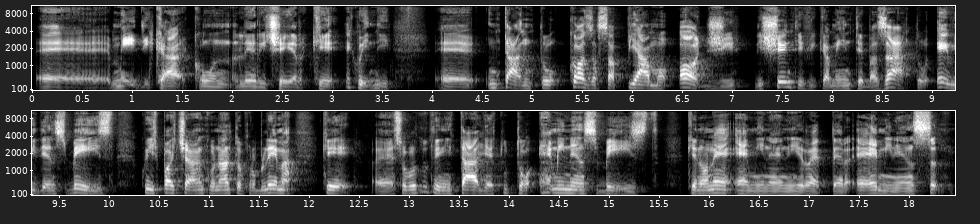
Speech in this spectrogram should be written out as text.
eh, medica, con le ricerche e quindi Eh, intanto, cosa sappiamo oggi di scientificamente basato, evidence based? Qui poi c'è anche un altro problema che eh, soprattutto in Italia è tutto eminence based, che non è Eminem il rapper, è eminence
